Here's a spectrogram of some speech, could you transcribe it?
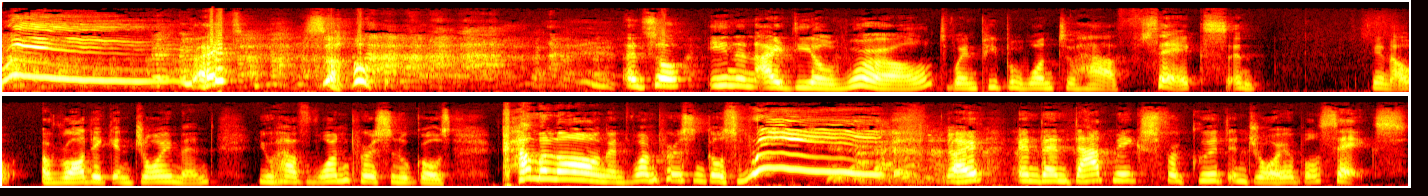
Whee! Right? So. And so, in an ideal world, when people want to have sex and, you know, erotic enjoyment, you have one person who goes, come along, and one person goes, wee! right? And then that makes for good, enjoyable sex.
